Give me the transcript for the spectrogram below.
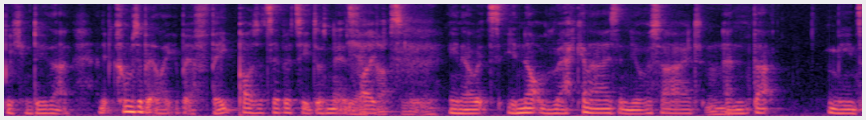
we can do that, and it becomes a bit like a bit of fake positivity, doesn't it? It's yeah, like absolutely. You know, it's you're not recognising the other side, mm. and that means,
